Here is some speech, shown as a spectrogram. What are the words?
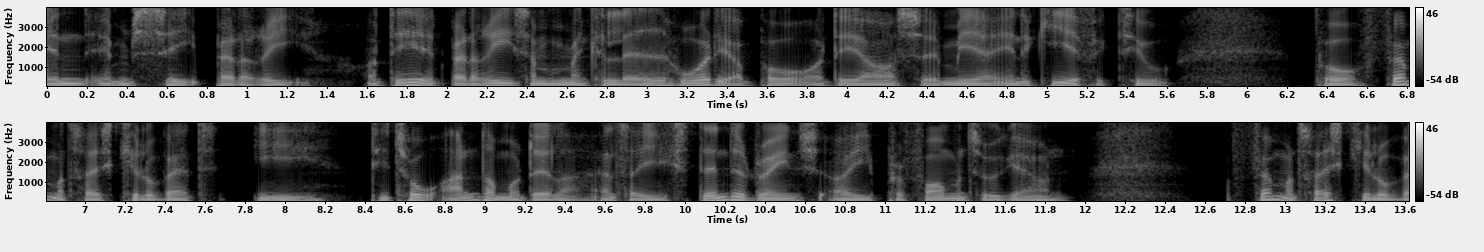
NMC-batteri, og det er et batteri, som man kan lade hurtigere på, og det er også mere energieffektivt på 65 kW i de to andre modeller, altså i Extended Range og i Performance-udgaven. 65 kW,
